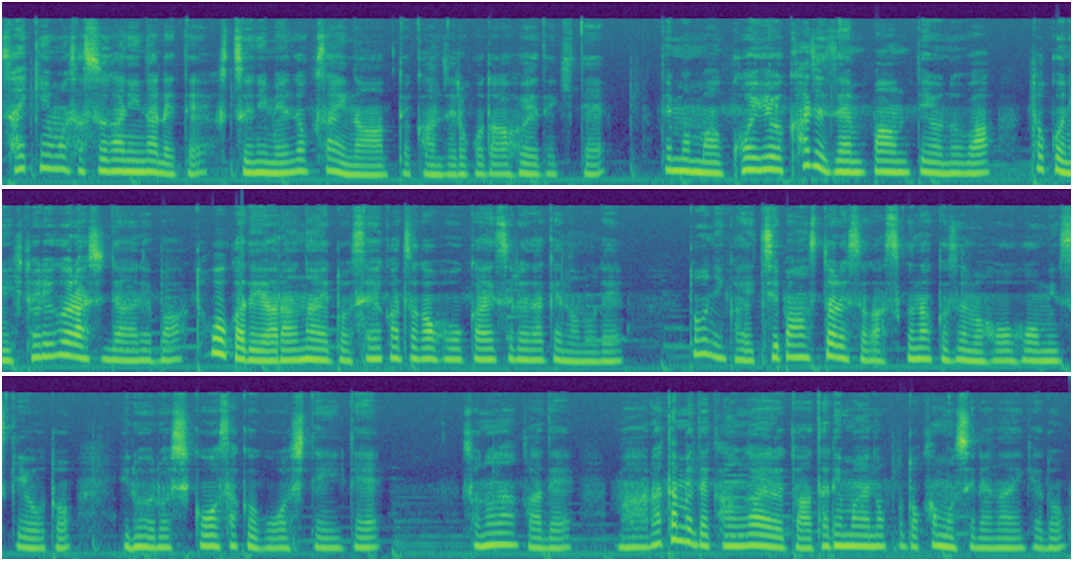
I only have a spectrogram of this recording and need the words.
最近はさすがに慣れて普通にめんどくさいなーって感じることが増えてきてでもまあこういう家事全般っていうのは特に一人暮らしであればどこかでやらないと生活が崩壊するだけなのでどうにか一番ストレスが少なく済む方法を見つけようといろいろ試行錯誤をしていてその中でまあ改めて考えると当たり前のことかもしれないけど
